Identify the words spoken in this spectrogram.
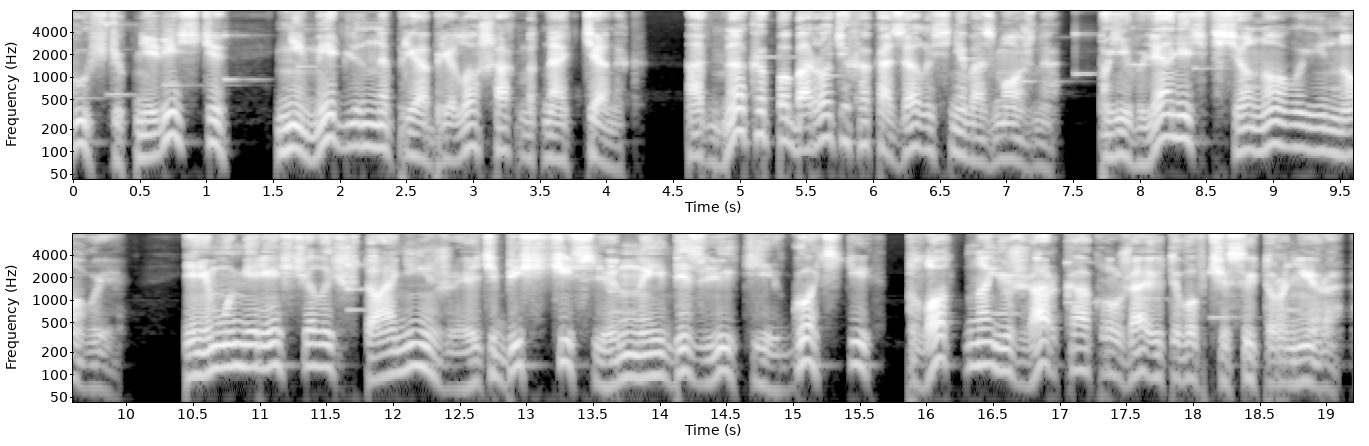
гущу к невесте немедленно приобрело шахматный оттенок. Однако побороть их оказалось невозможно. Появлялись все новые и новые и ему мерещилось, что они же, эти бесчисленные безликие гости, плотно и жарко окружают его в часы турнира.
